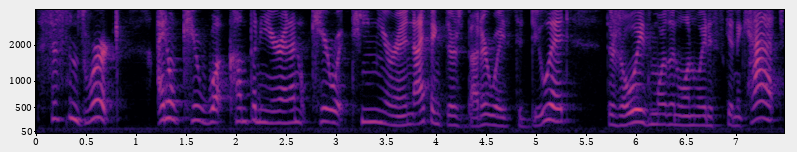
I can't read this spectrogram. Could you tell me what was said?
The systems work. I don't care what company you're in, I don't care what team you're in. I think there's better ways to do it. There's always more than one way to skin a cat.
